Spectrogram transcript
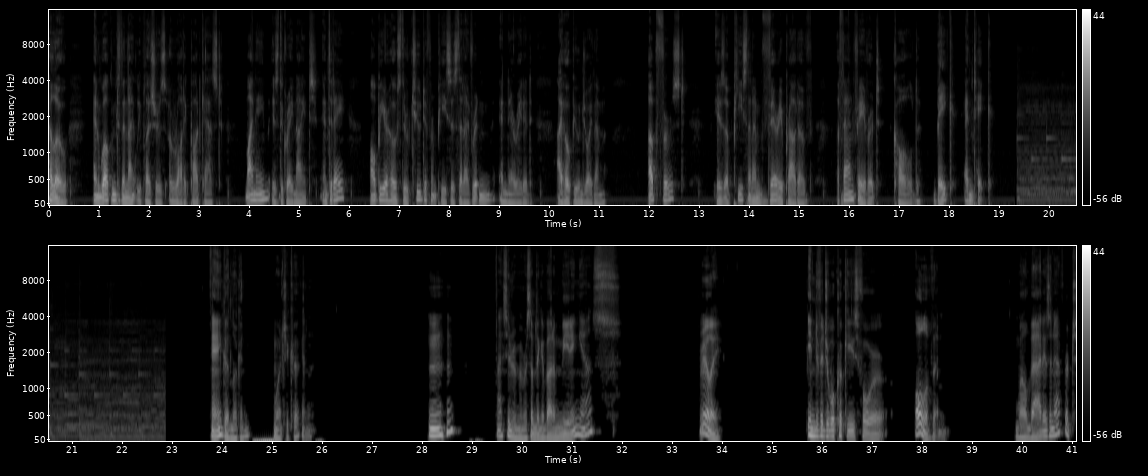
Hello, and welcome to the Nightly Pleasures Erotic Podcast. My name is The Grey Knight, and today I'll be your host through two different pieces that I've written and narrated. I hope you enjoy them. Up first is a piece that I'm very proud of, a fan favorite called Bake and Take. Hey, good looking. What you cooking? Mm-hmm. I seem to remember something about a meeting, yes? Really? Individual cookies for all of them? Well, that is an effort.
